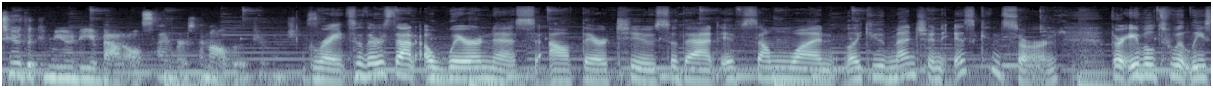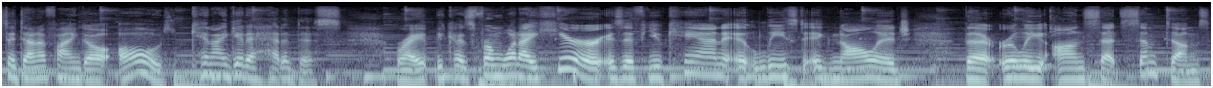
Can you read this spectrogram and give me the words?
to the community about Alzheimer's and all those dementias. Great. So there's that awareness out there too, so that if someone, like you mentioned, is concerned, they're able to at least identify and go, oh, can I get ahead of this, right? Because from what I hear is if you can at least acknowledge the early onset symptoms,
